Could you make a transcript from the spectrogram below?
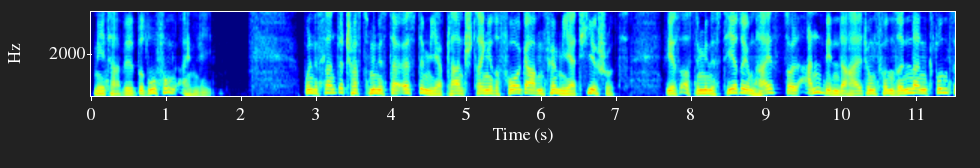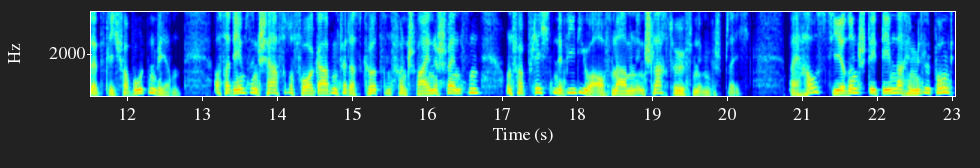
Meta will Berufung einlegen. Bundeslandwirtschaftsminister Özdemir plant strengere Vorgaben für mehr Tierschutz. Wie es aus dem Ministerium heißt, soll Anbindehaltung von Rindern grundsätzlich verboten werden. Außerdem sind schärfere Vorgaben für das Kürzen von Schweineschwänzen und verpflichtende Videoaufnahmen in Schlachthöfen im Gespräch. Bei Haustieren steht demnach im Mittelpunkt,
